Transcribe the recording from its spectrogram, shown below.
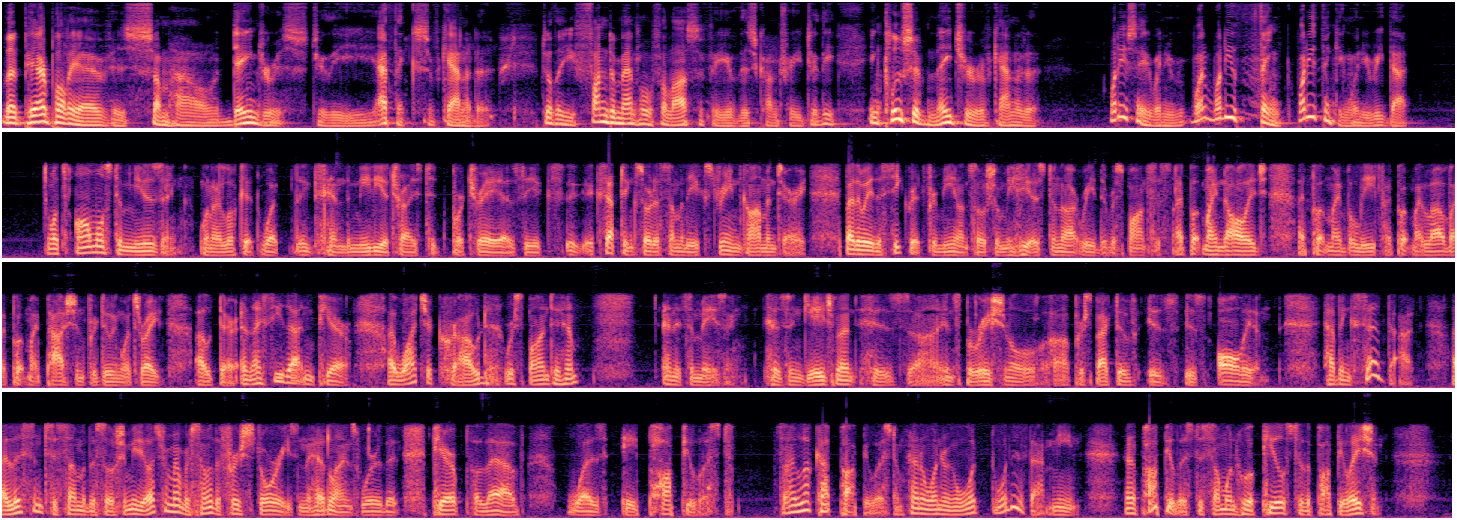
that Pierre Poilievre is somehow dangerous to the ethics of Canada, to the fundamental philosophy of this country, to the inclusive nature of Canada. What do you say when you what what do you think? What are you thinking when you read that? Well, it's almost amusing when I look at what the, and the media tries to portray as the ex- accepting sort of some of the extreme commentary. By the way, the secret for me on social media is to not read the responses. I put my knowledge, I put my belief, I put my love, I put my passion for doing what's right out there, and I see that in Pierre. I watch a crowd respond to him, and it's amazing. His engagement, his uh, inspirational uh, perspective is is all in. Having said that I listened to some of the social media. Let's remember some of the first stories in the headlines were that Pierre Poilievre was a populist. So I look up populist. I'm kind of wondering what what does that mean? And a populist is someone who appeals to the population.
